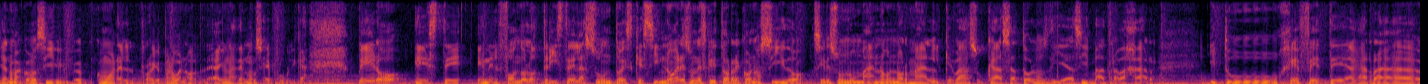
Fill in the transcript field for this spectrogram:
Ya no me acuerdo si cómo era el rollo, pero bueno, hay una denuncia pública. Pero este, en el fondo, lo triste del asunto es que si no eres un escritor reconocido, si eres un humano normal que va a su casa todos los días y va a trabajar, y tu jefe te agarra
